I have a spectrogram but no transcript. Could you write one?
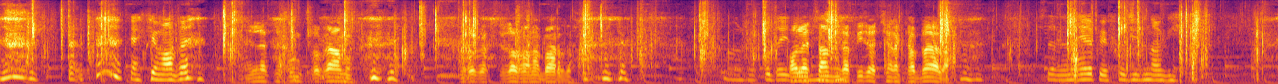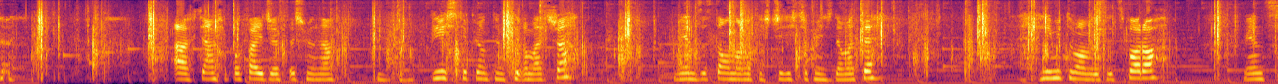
Jakie mamy. Najlepszy punkt programu. Droga krzyżowa na Bardo. Może podejdę. Polecamy zapisać się na kabela. Wtedy najlepiej wchodzi w nogi. A chciałam się pochwalić, że jesteśmy na 205 km, więc zostało nam jakieś 35 do mety. Limitu mamy dosyć sporo, więc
